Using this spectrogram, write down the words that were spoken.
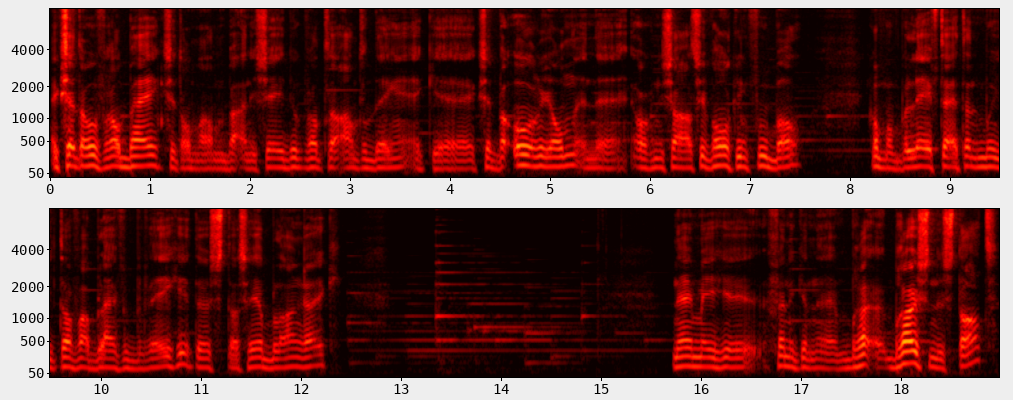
Ik zit overal bij. Ik zit onder andere bij NEC, doe ik wat een aantal dingen. Ik, ik zit bij Orion in de organisatie Walking Voetbal. Kom op een leeftijd dan moet je toch wel blijven bewegen, dus dat is heel belangrijk. Nijmegen vind ik een uh, bruisende stad.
